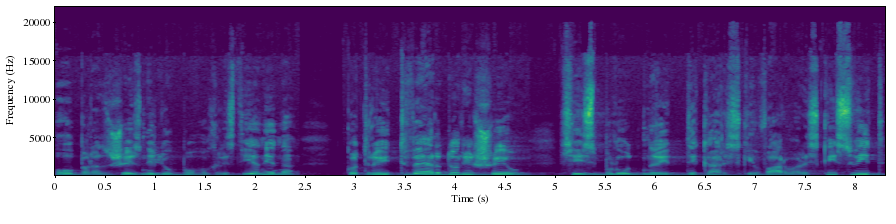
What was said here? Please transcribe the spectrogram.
образ житті любого християнина, котрий твердо рішив сій зблудний дикарський варварський світ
